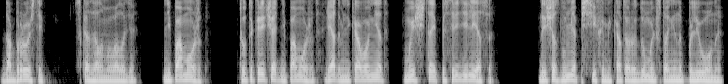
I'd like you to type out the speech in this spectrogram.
«Да брось ты!» — сказал ему Володя. «Не поможет. Тут и кричать не поможет. Рядом никого нет. Мы, считай, посреди леса. Да еще с двумя психами, которые думают, что они Наполеоны».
